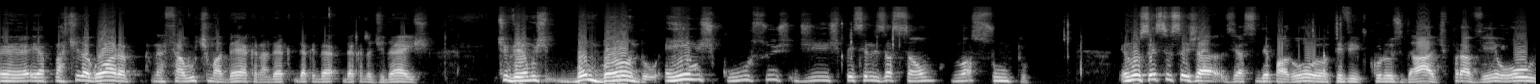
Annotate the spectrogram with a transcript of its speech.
É, e a partir de agora, nessa última década, década, década de 10, tivemos bombando N cursos de especialização no assunto. Eu não sei se você já, já se deparou, teve curiosidade para ver, ou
